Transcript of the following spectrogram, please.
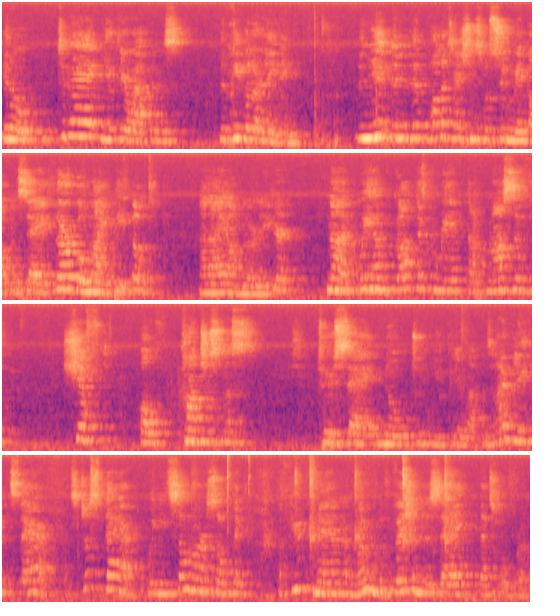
You know, today, nuclear weapons, the people are leading. The, new, the, the politicians will soon wake up and say, there go my people, and I am their leader. Now, we have got to create that massive shift of consciousness to say no to nuclear weapons. And I believe it's there. It's just there. We need somewhere something, a few men and women with say, let's go for it.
